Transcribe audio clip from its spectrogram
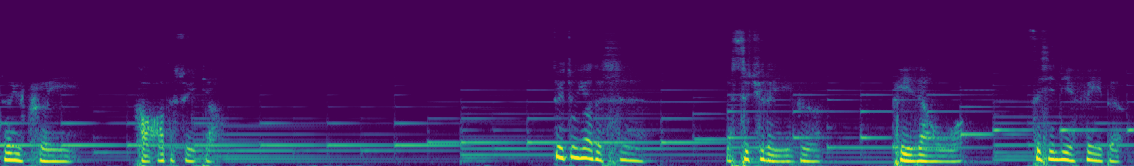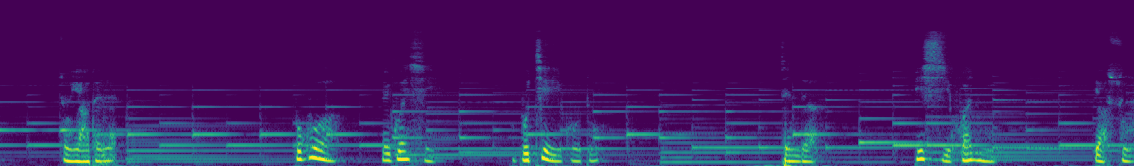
终于可以好好的睡觉。最重要的是，我失去了一个可以让我撕心裂肺的重要的人。不过没关系，我不介意孤独，真的比喜欢你要舒服。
